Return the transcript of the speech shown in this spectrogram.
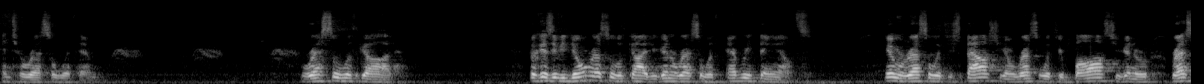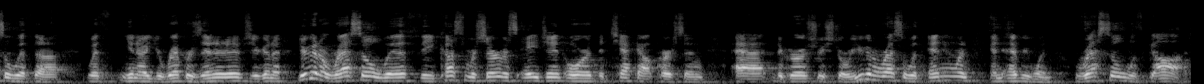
and to wrestle with him. Wrestle with God. Because if you don't wrestle with God, you're going to wrestle with everything else. You're going to wrestle with your spouse. You're going to wrestle with your boss. You're going to wrestle with, uh, with you know, your representatives. You're going to, you're going to wrestle with the customer service agent or the checkout person at the grocery store. You're going to wrestle with anyone and everyone. Wrestle with God.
